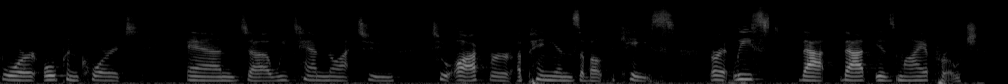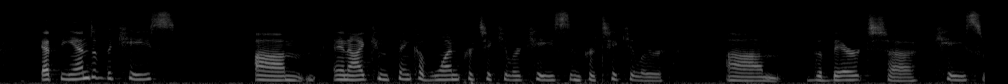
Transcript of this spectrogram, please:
for open court. And uh, we tend not to to offer opinions about the case or at least that that is my approach. At the end of the case, um, and I can think of one particular case in particular, um, the Bert uh, case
